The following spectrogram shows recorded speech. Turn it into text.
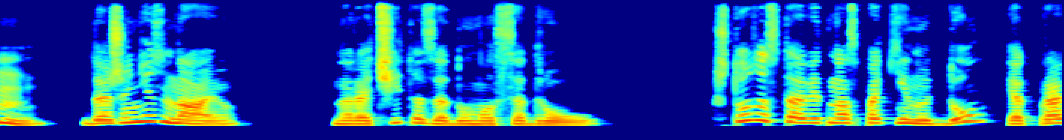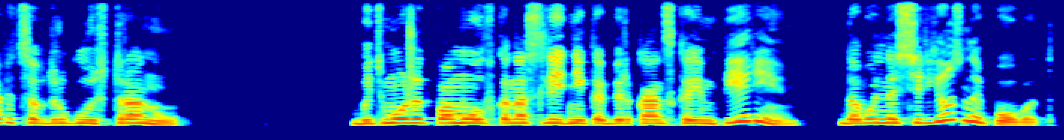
«Хм, даже не знаю», – нарочито задумался Дроу. Что заставит нас покинуть дом и отправиться в другую страну? Быть может, помолвка наследника Берканской империи? Довольно серьезный повод?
